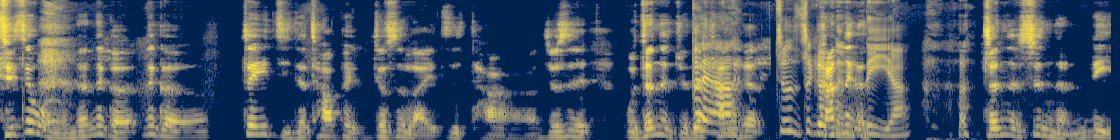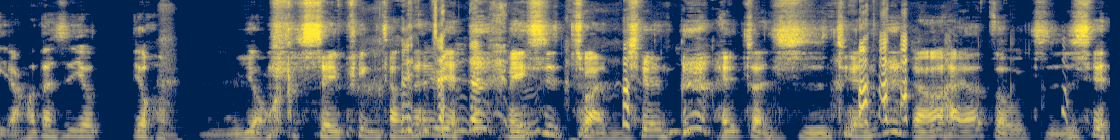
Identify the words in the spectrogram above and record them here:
其实我们的那个那个这一集的 topic 就是来自他，就是我真的觉得他那个就是这个能力啊，真的是能力，然后但是又。又很无用，谁平常在那边没事转圈，还转十圈，然后还要走直线，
